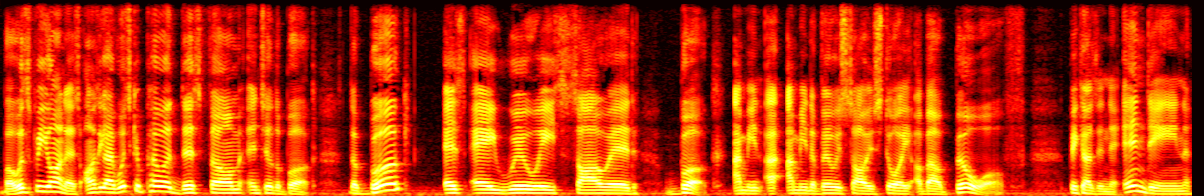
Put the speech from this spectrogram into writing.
But let's be honest, honestly, guys, let's compare this film into the book. The book is a really solid book. I mean, I, I mean, a very solid story about Beowulf. Because in the ending,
